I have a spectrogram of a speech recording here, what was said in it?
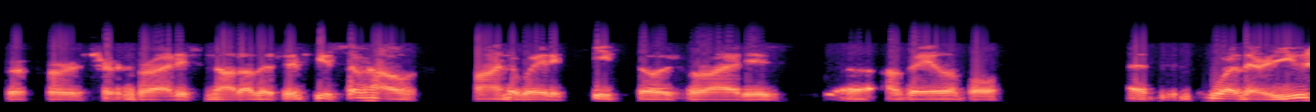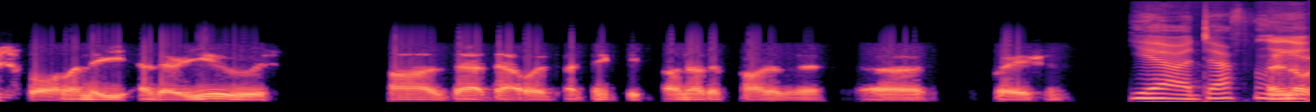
for, for certain varieties and not others. If you somehow find a way to keep those varieties uh, available uh, where they're useful and, they, and they're used, uh, that that would I think be another part of the uh, equation. Yeah, definitely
